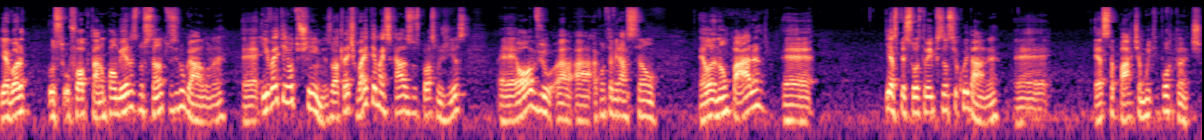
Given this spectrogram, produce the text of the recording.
e agora o, o foco está no Palmeiras, no Santos e no Galo, né? É, e vai ter outros times. O Atlético vai ter mais casos nos próximos dias. É óbvio, a, a, a contaminação ela não para, é, e as pessoas também precisam se cuidar, né? É, essa parte é muito importante.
